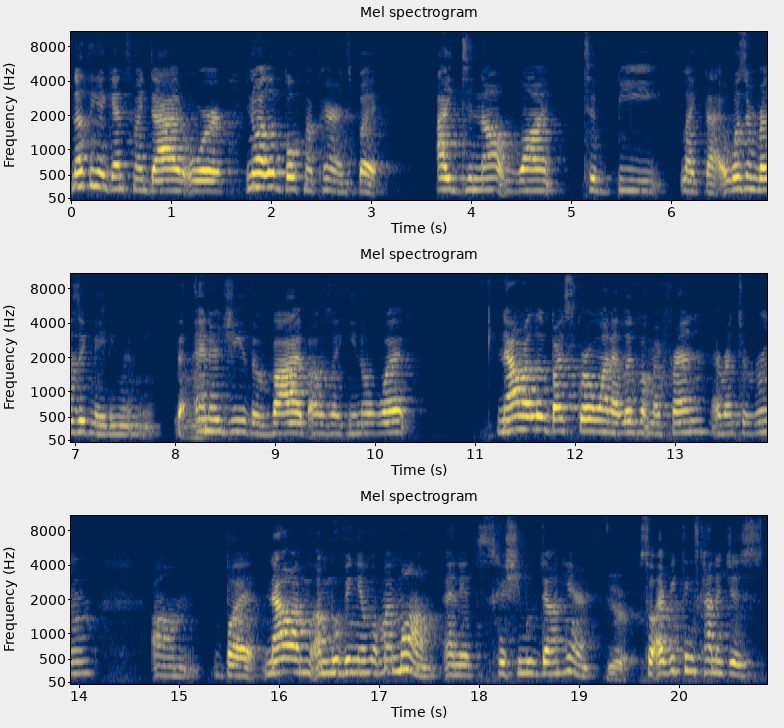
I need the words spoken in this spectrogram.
Nothing against my dad or, you know, I love both my parents, but I did not want to be like that. It wasn't resonating with me. The mm-hmm. energy, the vibe, I was like, you know what? Now I live by Square One. I live with my friend. I rent a room. Um, but now I'm, I'm moving in with my mom and it's because she moved down here. Yeah. So everything's kind of just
